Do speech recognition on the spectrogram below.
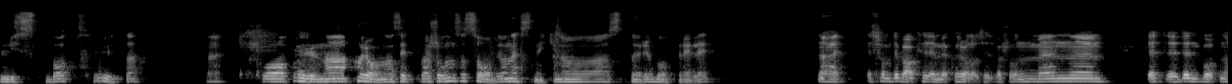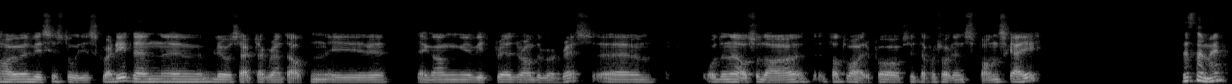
lystbåt ute. Nei. Og pga. koronasituasjonen så så vi jo nesten ikke noe større båter heller. Nei, jeg skal tilbake til det med koronasituasjonen. Men uh, dette, denne båten har jo en viss historisk verdi. Den uh, ble jo solgt av Grant Alton i den gang Whitbread Round the World Race. Uh, og den er også da tatt vare på så vidt jeg forstår, en spansk eier. Det stemmer.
